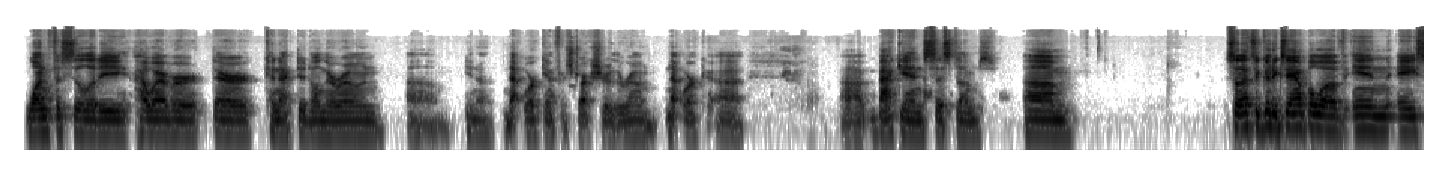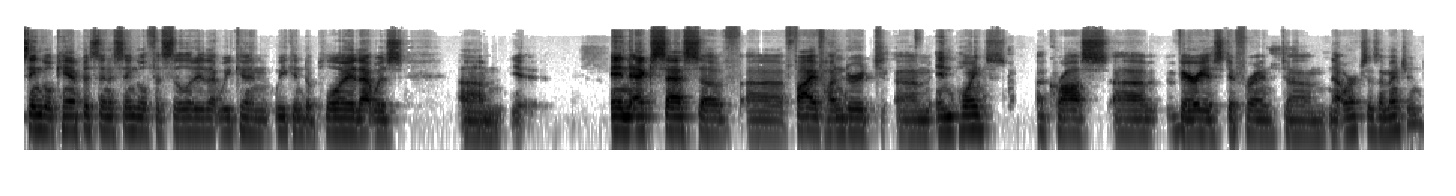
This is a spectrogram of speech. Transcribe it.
one facility. However, they're connected on their own, um, you know, network infrastructure, their own network uh, uh, backend systems. Um, so that's a good example of in a single campus in a single facility that we can we can deploy that was um, in excess of uh, 500 um, endpoints across uh, various different um, networks as i mentioned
